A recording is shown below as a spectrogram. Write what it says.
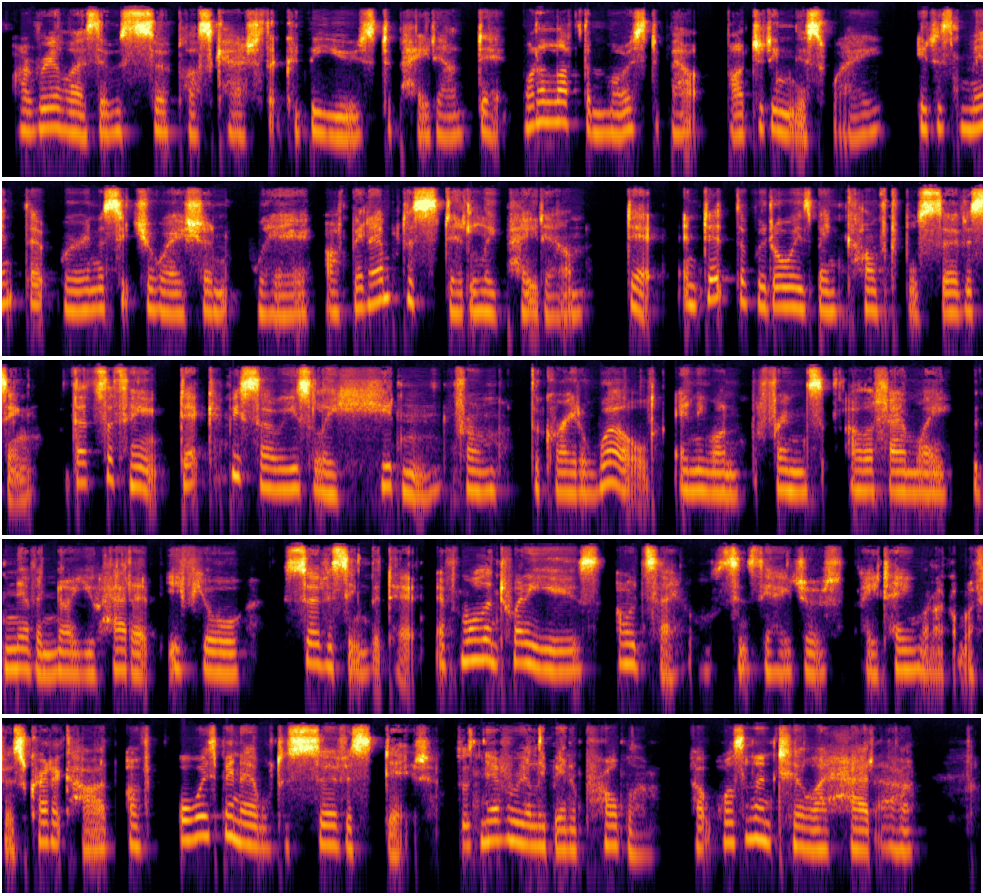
I realized there was surplus cash that could be used to pay down debt. What I love the most about budgeting this way, it has meant that we're in a situation where I've been able to steadily pay down debt and debt that we'd always been comfortable servicing. that's the thing. Debt can be so easily hidden from the greater world. Anyone, friends, other family would never know you had it if you're servicing the debt. And for more than 20 years, I would say, well, since the age of 18 when I got my first credit card, I've always been able to service debt. So it's never really been a problem. It wasn't until I had a,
